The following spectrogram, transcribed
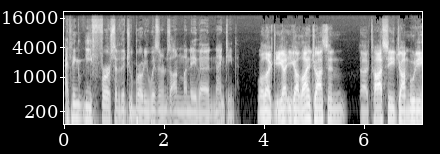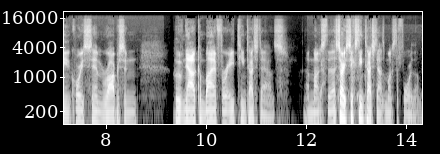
I think the first of the two Brody Wizards on Monday the 19th. Well, look, you got you got Lion Johnson, uh, Tossie, John Moody, and Corey Sim Robertson, who've now combined for 18 touchdowns amongst the sorry, 16 touchdowns amongst the four of them.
